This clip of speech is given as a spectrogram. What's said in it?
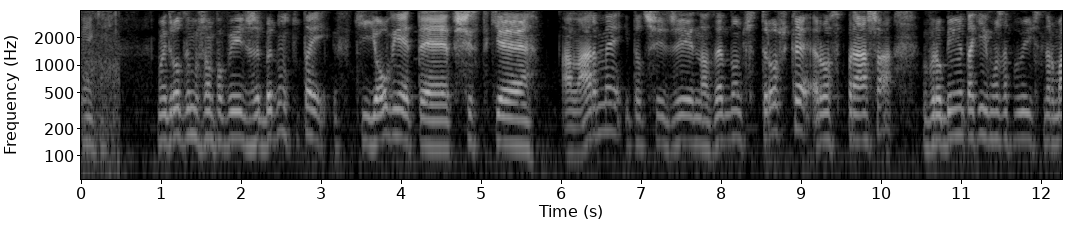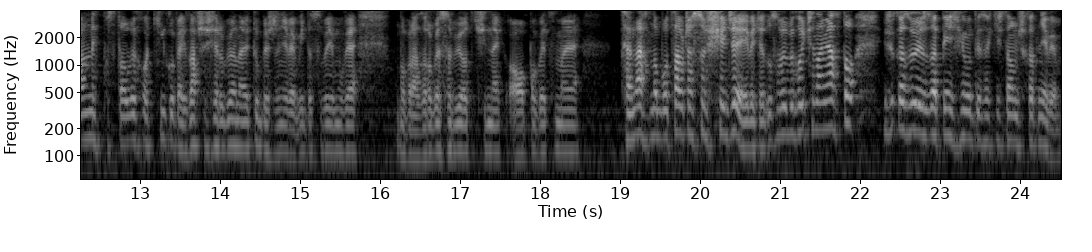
Pięknie. Moi drodzy, muszę wam powiedzieć, że będąc tutaj w Kijowie, te wszystkie alarmy i to, co się dzieje na zewnątrz, troszkę rozprasza w robieniu takich, można powiedzieć, normalnych, podstawowych odcinków, jak zawsze się robiło na YouTube, że nie wiem, idę sobie i mówię, dobra, zrobię sobie odcinek o powiedzmy cenach, no bo cały czas coś się dzieje, wiecie, tu sobie wychodzicie na miasto i się okazuje, że za 5 minut jest jakiś tam na przykład, nie wiem,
